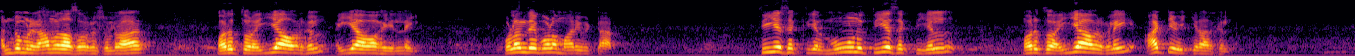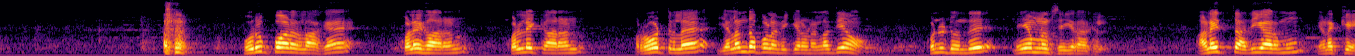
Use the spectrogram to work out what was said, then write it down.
அன்புமணி ராமதாஸ் அவர்கள் சொல்கிறார் மருத்துவர் ஐயா அவர்கள் ஐயாவாக இல்லை. குழந்தை போல மாறிவிட்டார். தீய சக்திகள் மூணு தீய சக்திகள் மருத்துவர் ஐயா அவர்களை ஆட்டி வைக்கிறார்கள். பொறுப்பாளர்களாக கொலைகாரன் கொள்ளைக்காரன் ரோட்டில் இழந்த பழம் விற்கிறவன் எல்லாத்தையும் கொண்டுட்டு வந்து நியமனம் செய்கிறார்கள். அனைத்து அதிகாரமும் எனக்கே.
